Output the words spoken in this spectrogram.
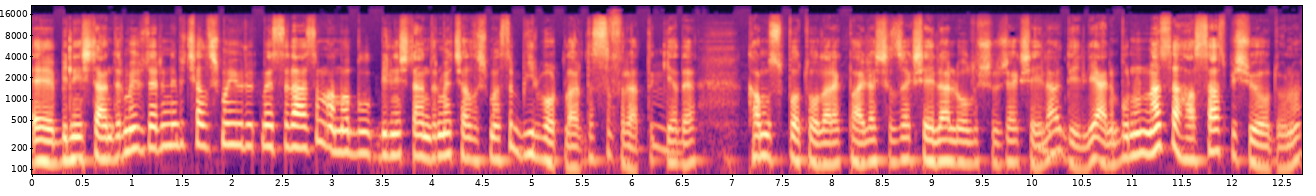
e, bilinçlendirme üzerine bir çalışma yürütmesi lazım ama bu bilinçlendirme çalışması billboardlarda sıfır attık hmm. ya da kamu spotu olarak paylaşılacak şeylerle oluşturacak şeyler değil. Yani bunun nasıl hassas bir şey olduğunu,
